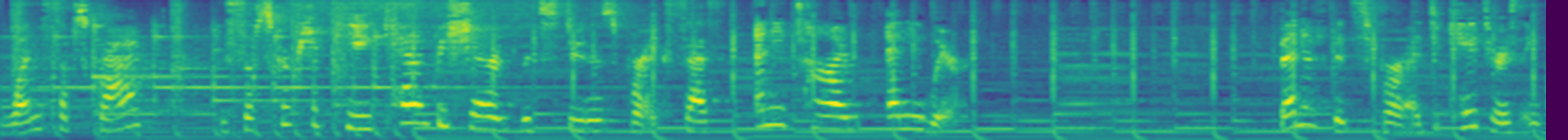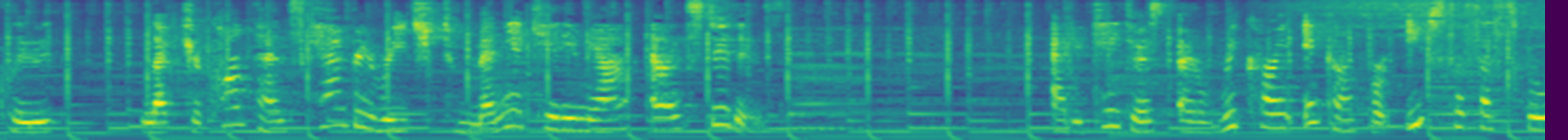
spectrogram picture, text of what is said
Once subscribed, the subscription fee can be shared with students for access anytime, anywhere. Benefits for educators include lecture contents can be reached to many academia and students. Educators earn recurring income for each successful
